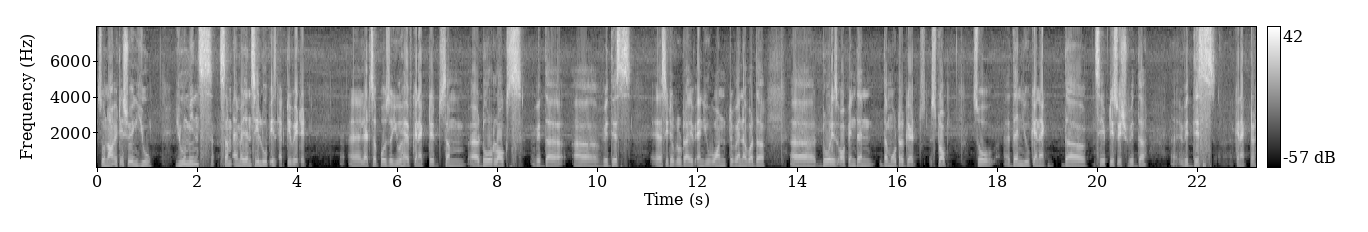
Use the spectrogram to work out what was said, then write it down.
So now it is showing U. U means some emergency loop is activated. Uh, let's suppose you have connected some uh, door locks with the uh, with this SEW drive and you want whenever the uh, door is open then the motor gets stopped so uh, then you connect the safety switch with the uh, with this connector.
